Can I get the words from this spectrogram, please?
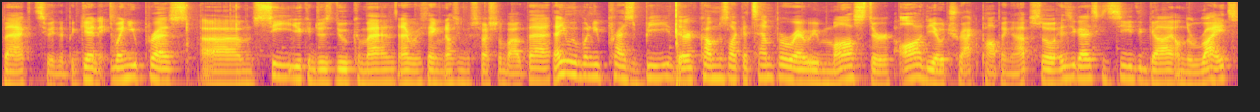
back to the beginning. When you press um, C, you can just do commands and everything, nothing special about that. Then when you press B, there comes like a temporary master audio track popping up. So as you guys can see, the guy on the right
